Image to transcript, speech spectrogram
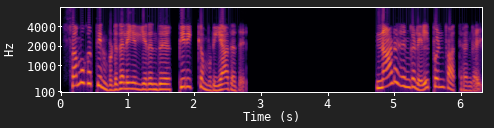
சமூகத்தின் விடுதலையில் இருந்து பிரிக்க முடியாதது. நாடகங்களில் பெண் பாத்திரங்கள்.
